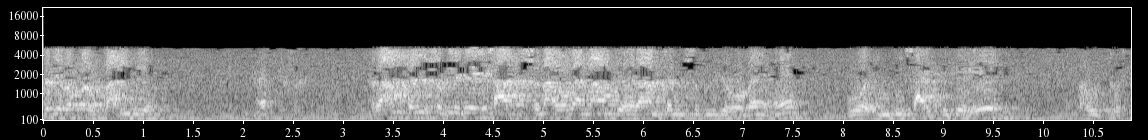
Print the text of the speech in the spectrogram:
तो देखो परोपकारी भी है। रामचंद्र शुक्ल के साथ सुना होगा, नाम जो है रामचंद्र शुक्ल जो हो गए हैं, वो हिंदी साहित्य के बहुत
